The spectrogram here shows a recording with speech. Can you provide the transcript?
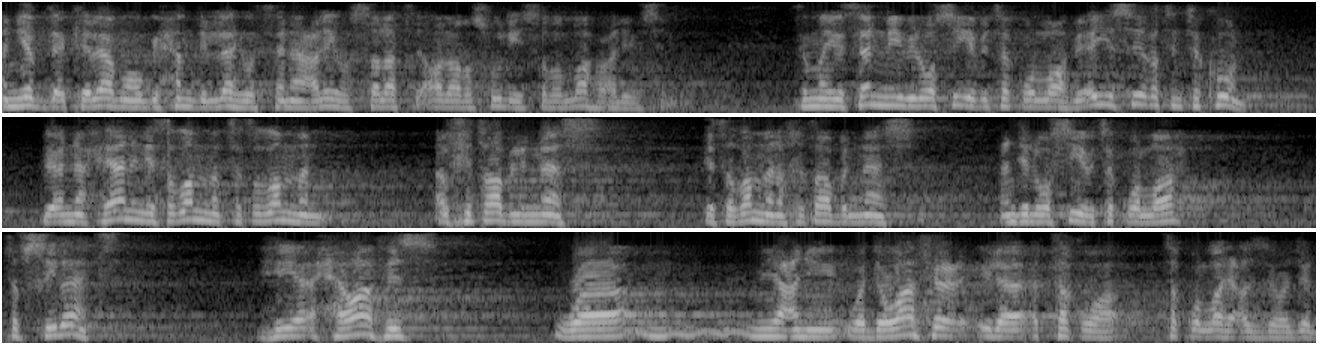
أن يبدأ كلامه بحمد الله والثناء عليه والصلاة على رسوله صلى الله عليه وسلم. ثم يثني بالوصية بتقوى الله بأي صيغة تكون. لأن أحيانا يتضمن تتضمن الخطاب للناس يتضمن خطاب الناس عند الوصية بتقوى الله تفصيلات. هي حوافز ويعني ودوافع إلى التقوى تقوى الله عز وجل.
